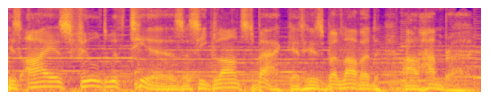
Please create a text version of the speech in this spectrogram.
his eyes filled with tears as he glanced back at his beloved Alhambra.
